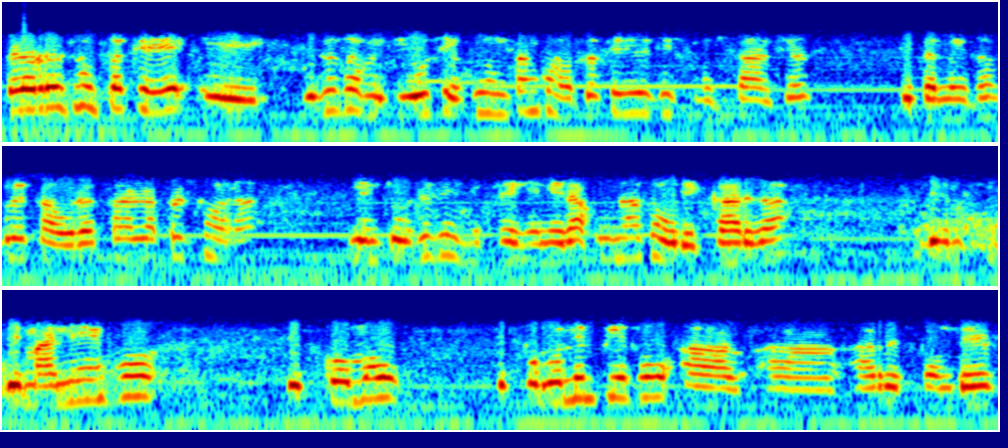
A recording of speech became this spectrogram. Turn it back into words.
Pero resulta que eh, esos objetivos se juntan con otra serie de circunstancias que también son retadoras para la persona y entonces se genera una sobrecarga de, manejo de cómo, por dónde empiezo a, responder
